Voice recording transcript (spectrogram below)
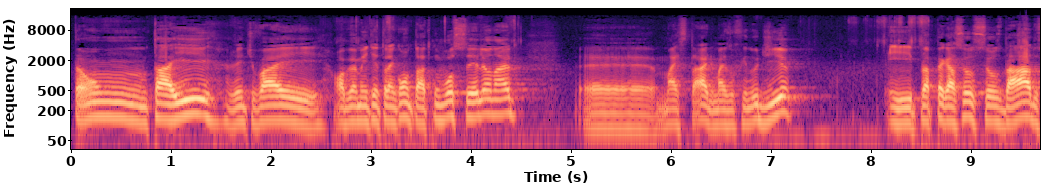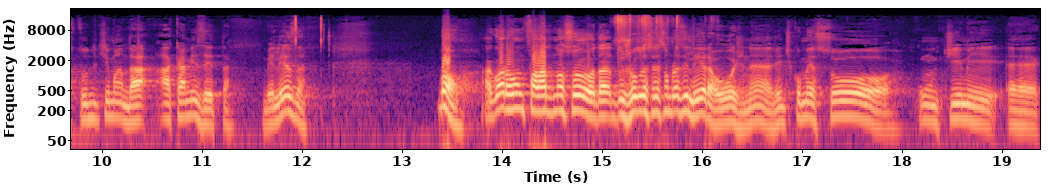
Então tá aí, a gente vai obviamente entrar em contato com você, Leonardo, é, mais tarde, mais no fim do dia, e para pegar seus, seus dados, tudo e te mandar a camiseta, beleza? Bom, agora vamos falar do nosso da, do jogo da seleção brasileira hoje, né? A gente começou com um time é,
